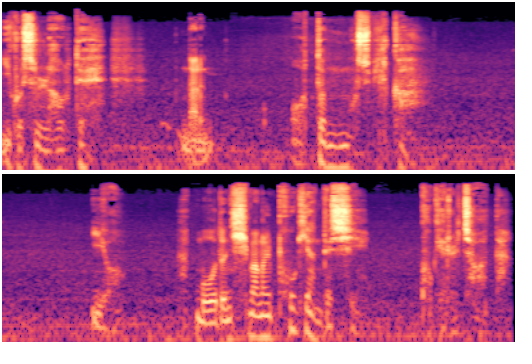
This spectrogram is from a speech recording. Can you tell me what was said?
이곳을 나올 때 나는 어떤 모습일까? 이어 모든 희망을 포기한 듯이 고개를 저었다.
